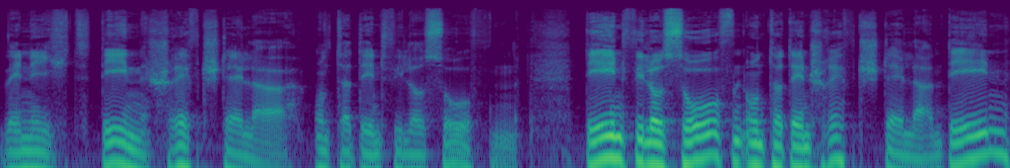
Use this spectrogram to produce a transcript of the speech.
wenn nicht den Schriftsteller unter den Philosophen, den Philosophen unter den Schriftstellern, den,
